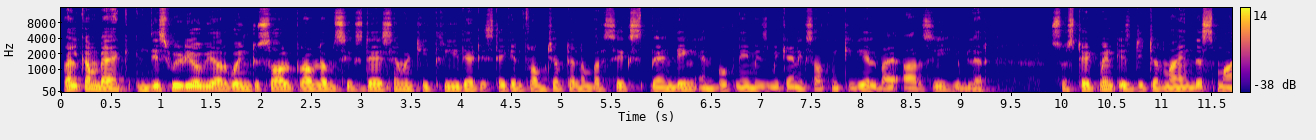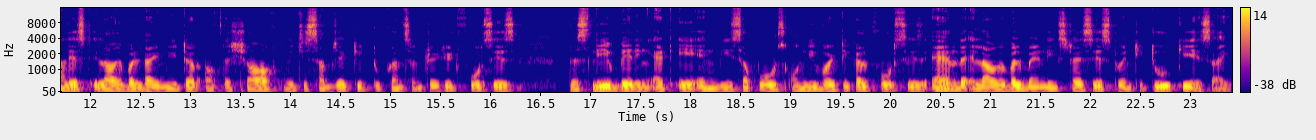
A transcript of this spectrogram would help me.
Welcome back. In this video, we are going to solve problem 6-73 that is taken from chapter number 6, Bending and book name is Mechanics of Material by R.C. Hibbeler. So statement is determine the smallest allowable diameter of the shaft which is subjected to concentrated forces. The sleeve bearing at A and B supports only vertical forces and the allowable bending stress is 22 kSI.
